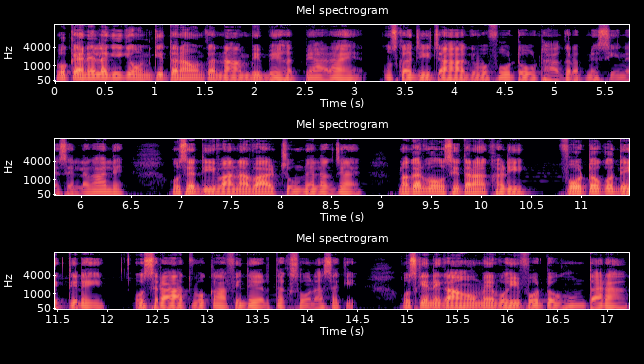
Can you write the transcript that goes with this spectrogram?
وہ کہنے لگی کہ ان کی طرح ان کا نام بھی بے حد پیارا ہے۔ اس کا جی چاہا کہ وہ فوٹو اٹھا کر اپنے سینے سے لگا لے۔ اسے دیوانہ وار چومنے لگ جائے۔ مگر وہ اسی طرح کھڑی فوٹو کو دیکھتی رہی۔ اس رات وہ کافی دیر تک سو نہ سکی۔ اس کی نگاہوں میں وہی فوٹو گھومتا رہا۔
